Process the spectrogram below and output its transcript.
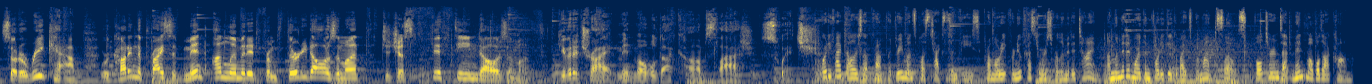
So to recap, we're cutting the price of Mint Unlimited from $30 a month to just $15 a month. Give it a try at mintmobile.com slash switch. $45 up front for three months plus taxes and fees. Promo for new customers for limited time. Unlimited more than 40 gigabytes per month. Slows. Full terms at mintmobile.com.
